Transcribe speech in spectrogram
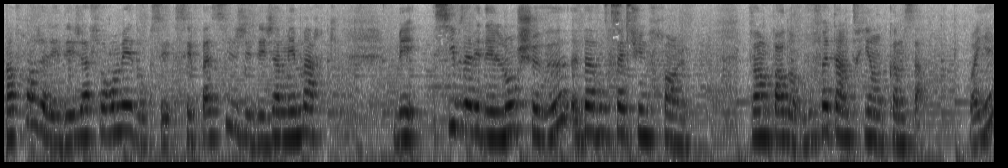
Ma frange, elle est déjà formée, donc c'est facile, j'ai déjà mes marques. Mais si vous avez des longs cheveux, eh ben vous faites une frange. Enfin, pardon, vous faites un triangle comme ça. Voyez?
